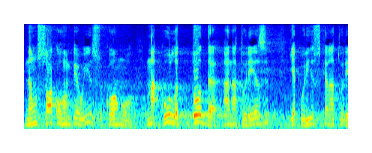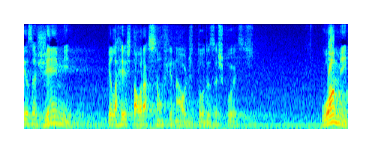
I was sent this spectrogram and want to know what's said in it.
Não só corrompeu isso, como macula toda a natureza e é por isso que a natureza geme pela restauração final de todas as coisas. O homem,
